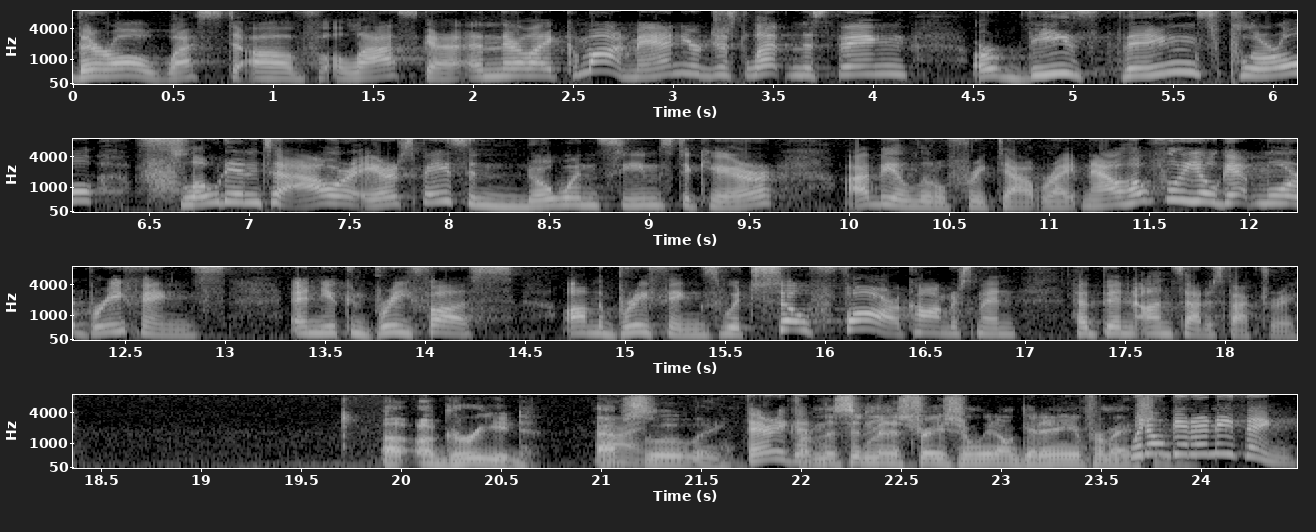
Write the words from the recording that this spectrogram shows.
They're all west of Alaska. And they're like, come on, man, you're just letting this thing, or these things, plural, float into our airspace and no one seems to care. I'd be a little freaked out right now. Hopefully, you'll get more briefings and you can brief us on the briefings, which so far, Congressman, have been unsatisfactory. Uh, agreed. Absolutely. Right. Very good. From this administration, we don't get any information. We don't get anything.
